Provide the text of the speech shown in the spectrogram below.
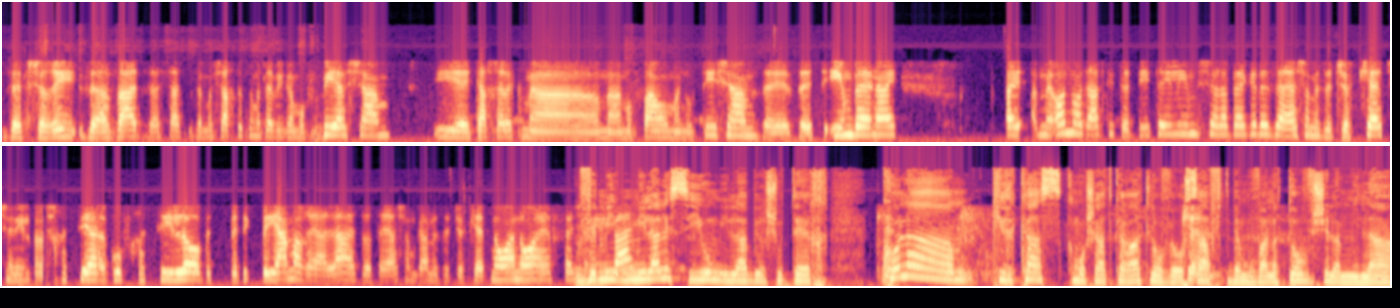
זה אפשרי, זה עבד, זה, עשה, זה משך את תשומת לב, היא גם הופיעה שם, היא הייתה חלק מה, מהמופע האומנותי שם, זה, זה התאים בעיניי. מאוד מאוד אהבתי את הדיטיילים של הבגד הזה, היה שם איזה ג'קט שנלבש חצי על הגוף, חצי לא, ב- ב- עם הרעלה הזאת היה שם גם איזה ג'קט נורא נורא יפה. ומילה לסיום, מילה ברשותך. כן. כל הקרקס, כמו שאת קראת לו והוספת כן. במובן הטוב של המילה,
